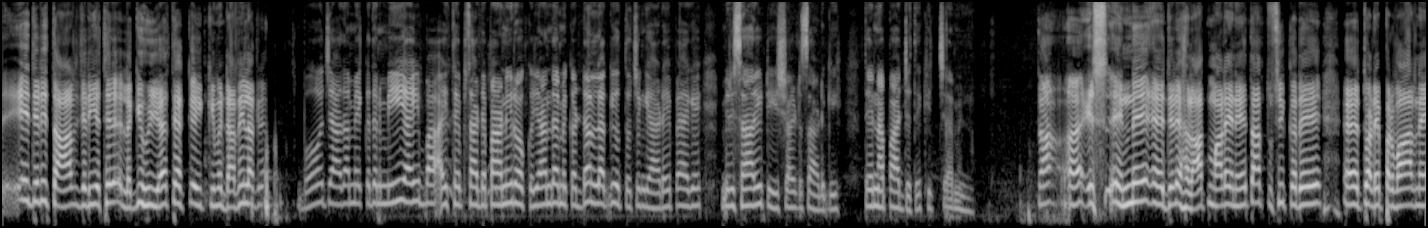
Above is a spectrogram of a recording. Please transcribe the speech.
ਇਹ ਜਿਹੜੀ ਤਾਰ ਜਿਹੜੀ ਇੱਥੇ ਲੱਗੀ ਹੋਈ ਹੈ, ਤੇ ਕਿ- ਕਿਵੇਂ ਡਰ ਨਹੀਂ ਲੱਗ ਰਿਹਾ? ਬਹੁਤ ਜ਼ਿਆਦਾ, ਮੈਂ ਇੱਕ ਦਿਨ ਮੀਂਹ ਆਈ ਇੱਥੇ ਸਾਡੇ ਪਾਣੀ ਰੁਕ ਜਾਂਦਾ, ਮੈਂ ਕੱਢਣ ਲੱਗੀ, ਉੱਤੋਂ ਚੰਗਿਆੜੇ ਪੈ ਗਏ, ਮੇਰੀ ਸਾਰੀ ਟੀ-ਸ਼ਰਟ ਸੜ ਗਈ, ਤੇ ਨਾ ਭੱਜ ਤੇ ਖਿੱਚਿਆ ਮੈਨੂੰ। ਤਾਂ ਇਸ ਇੰਨੇ ਜਿਹੜੇ ਹਾਲਾਤ ਮਾੜੇ ਨੇ ਤਾਂ ਤੁਸੀਂ ਕਦੇ ਤੁਹਾਡੇ ਪਰਿਵਾਰ ਨੇ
